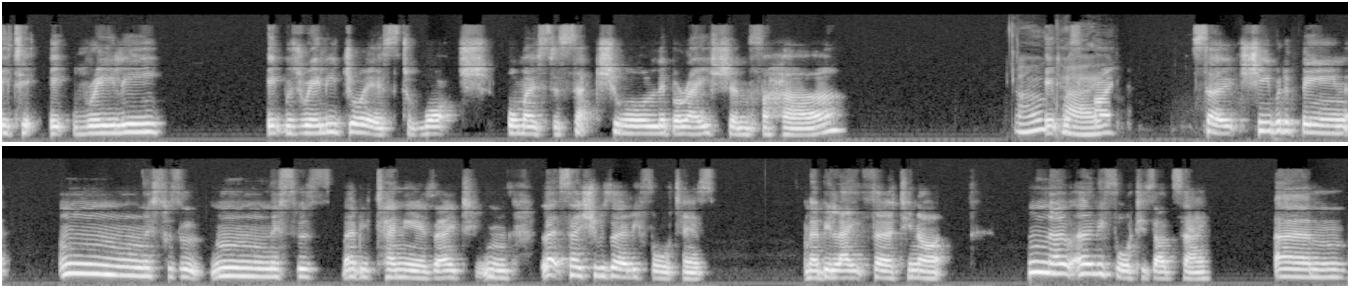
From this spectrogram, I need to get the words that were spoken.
It, it it really, it was really joyous to watch almost a sexual liberation for her. Okay. It was like, so she would have been. Mm, this was mm, this was maybe ten years, eighteen. Mm, let's say she was early forties, maybe late thirty, not no early forties, I'd say. Um,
